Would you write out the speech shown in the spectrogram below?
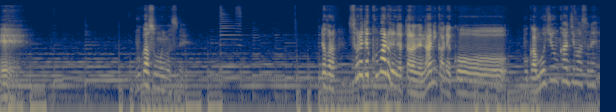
ええ僕はそう思いますね。だから、それで困るんだったらね、何かね、こう、僕は矛盾感じますね。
